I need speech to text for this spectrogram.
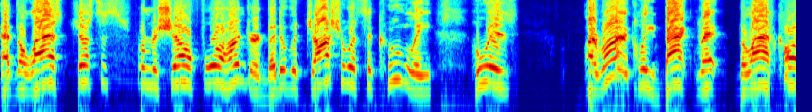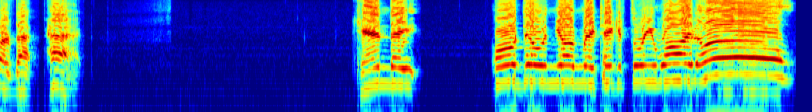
at the last Justice for Michelle 400, but it was Joshua Sakuli who is ironically back the last car of that pack. Can they? Oh, Dylan Young may take it three wide. Oh!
